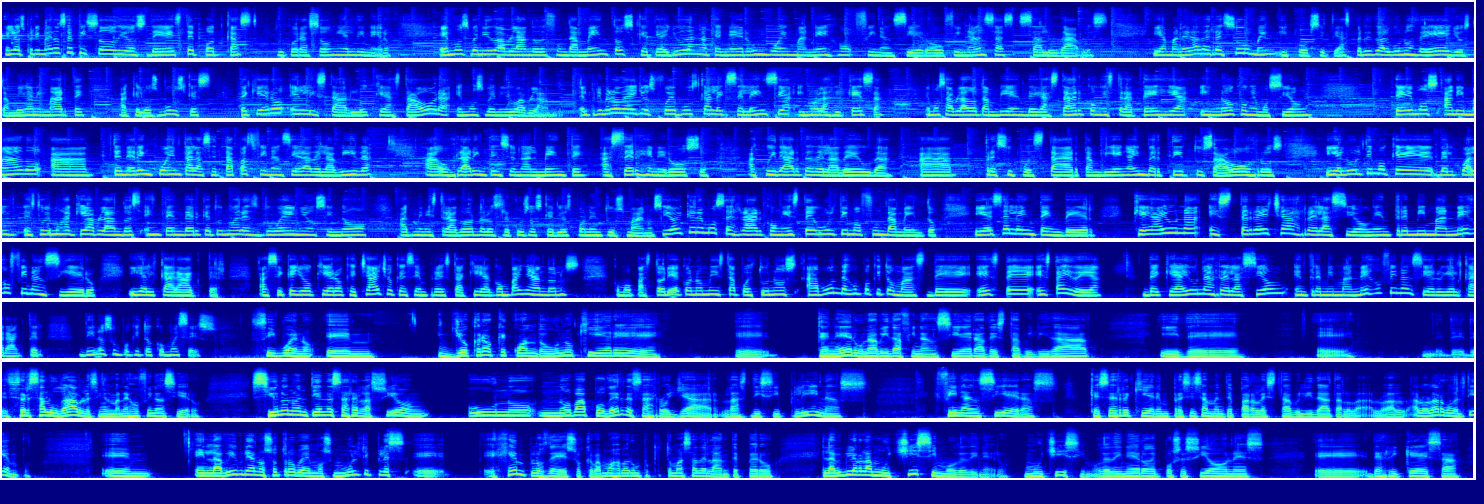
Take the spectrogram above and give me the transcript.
En los primeros episodios de este podcast, Tu corazón y el dinero, hemos venido hablando de fundamentos que te ayudan a tener un buen manejo financiero o finanzas saludables. Y a manera de resumen, y por si te has perdido algunos de ellos, también animarte a que los busques, te quiero enlistar lo que hasta ahora hemos venido hablando. El primero de ellos fue busca la excelencia y no la riqueza. Hemos hablado también de gastar con estrategia y no con emoción te hemos animado a tener en cuenta las etapas financieras de la vida, a ahorrar intencionalmente, a ser generoso, a cuidarte de la deuda, a presupuestar, también a invertir tus ahorros. Y el último que del cual estuvimos aquí hablando es entender que tú no eres dueño, sino administrador de los recursos que Dios pone en tus manos. Y hoy queremos cerrar con este último fundamento y es el entender que hay una estrecha relación entre mi manejo financiero y el carácter. Así que yo quiero que Chacho, que siempre está aquí acompañándonos como pastor y economista, pues tú nos abundes un poquito más de este, esta idea de que hay una relación entre mi manejo financiero y el carácter. Dinos un poquito cómo es eso. Sí, bueno, em, yo creo que cuando uno quiere eh, tener una vida financiera de estabilidad, y eh, de, de, ser saludables en el manejo financiero, si uno no entiende esa relación, uno no va a poder desarrollar las disciplinas financieras que se requieren precisamente para la estabilidad a lo, largo del tiempo. Em, en la Biblia nosotros vemos múltiples eh, ejemplos de eso que vamos a ver un poquito más adelante, pero la Biblia habla muchísimo de dinero, muchísimo, de dinero, de posesiones, eh, de riqueza,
